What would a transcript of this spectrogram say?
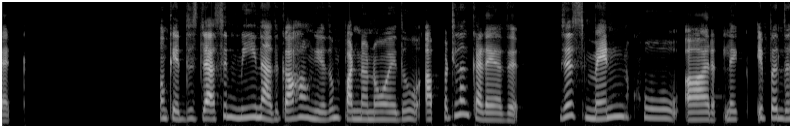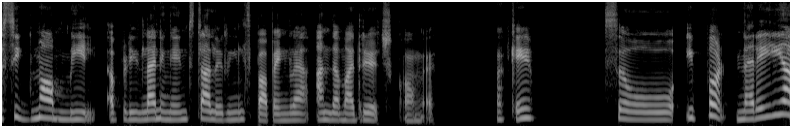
that okay this doesn't mean அதுக்காக அவங்க எதுவும் பண்ணணும் எதுவும் அப்படிலாம் கிடையாது. Just men who are like இப்போ இந்த சிக்மா மீல் அப்படின்லாம் நீங்கள் இன்ஸ்டாவில் ரீல்ஸ் பார்ப்பீங்களா? அந்த மாதிரி வச்சுக்கோங்க. ஓகே ஸோ இப்போ நிறையா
